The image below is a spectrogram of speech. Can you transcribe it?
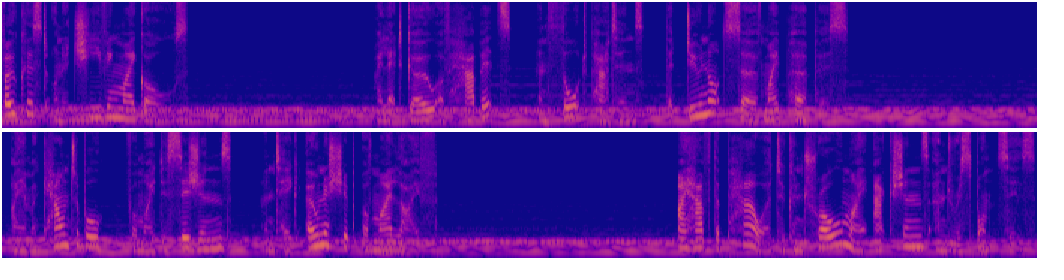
focused on achieving my goals. I let go of habits and thought patterns that do not serve my purpose. I am accountable for my decisions and take ownership of my life. I have the power to control my actions and responses.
